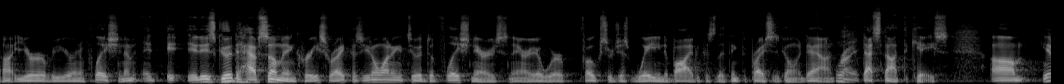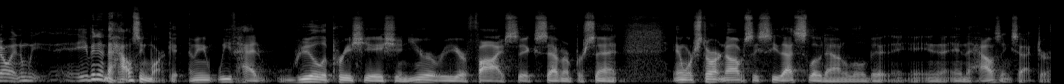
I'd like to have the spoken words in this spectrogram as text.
uh, year over year in inflation. I mean, it, it, it is good to have some increase, right? Because you don't want to get to a deflationary scenario where folks are just waiting to buy because they think the price is going down. Right. That's not the case. Um, you know, and we, even in the housing market, I mean, we've had real appreciation year over year, five, six, seven percent. And we're starting to obviously see that slow down a little bit in, in the housing sector.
